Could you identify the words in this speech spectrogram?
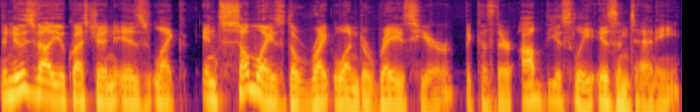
the news value question is like in some ways the right one to raise here because there obviously isn't any.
